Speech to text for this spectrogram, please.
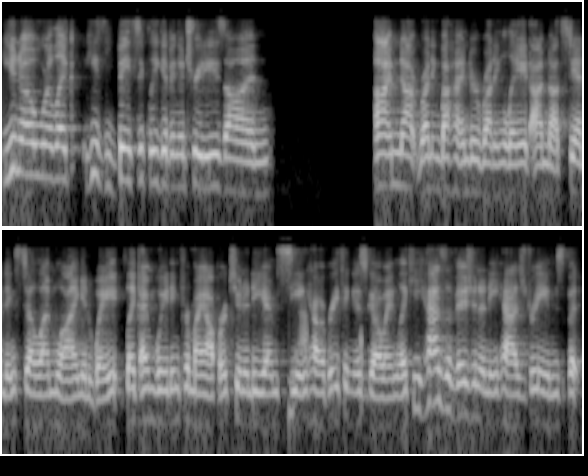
You know, where like he's basically giving a treatise on I'm not running behind or running late. I'm not standing still. I'm lying in wait. Like I'm waiting for my opportunity. I'm seeing how everything is going. Like he has a vision and he has dreams, but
